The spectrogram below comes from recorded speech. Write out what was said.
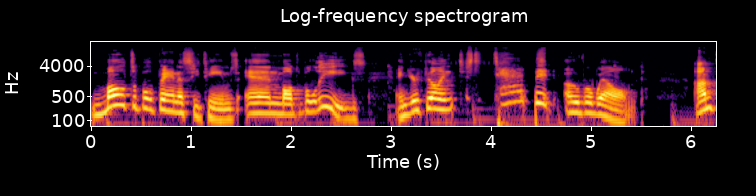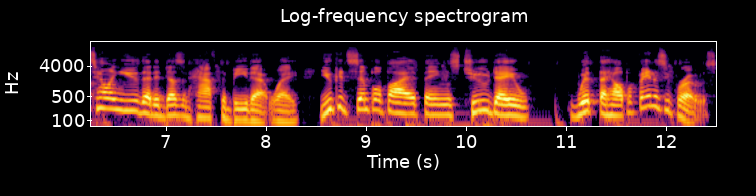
multiple fantasy teams and multiple leagues and you're feeling just a tad bit overwhelmed, I'm telling you that it doesn't have to be that way. You could simplify things today with the help of Fantasy Pros.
